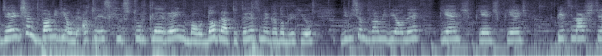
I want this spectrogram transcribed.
92 miliony, a to jest Huge Turtle Rainbow. Dobra, to też jest mega dobry Huge. 92 miliony, 5, 5, 5, 15.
